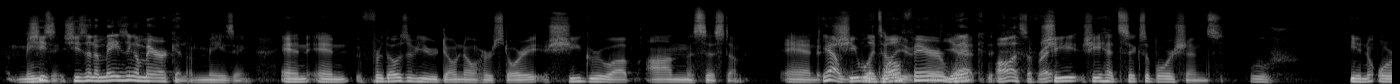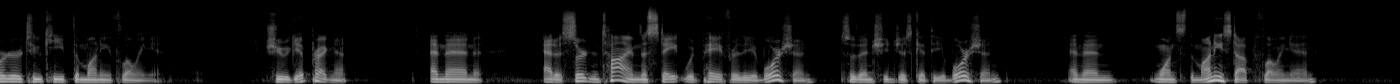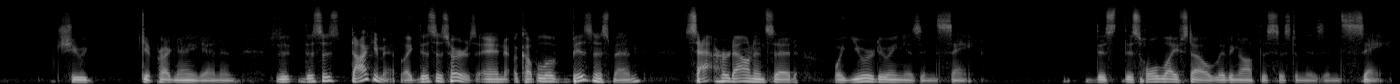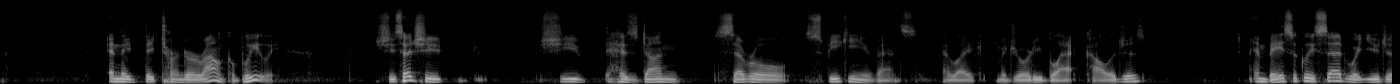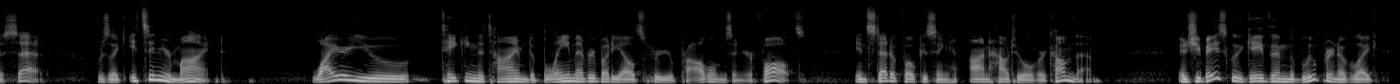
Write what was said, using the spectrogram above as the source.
Amazing. She's she's an amazing American. amazing. And and for those of you who don't know her story, she grew up on the system, and Yeah, she will like tell welfare, you, yeah, WIC, all that stuff, right? She she had six abortions in order to keep the money flowing in. She would get pregnant, and then at a certain time, the state would pay for the abortion. So then she'd just get the abortion, and then once the money stopped flowing in, she would get pregnant again. And th- this is document like this is hers. And a couple of businessmen sat her down and said what you are doing is insane. This this whole lifestyle living off the system is insane. And they they turned her around completely. She said she she has done several speaking events at like majority black colleges and basically said what you just said was like it's in your mind. Why are you taking the time to blame everybody else for your problems and your faults instead of focusing on how to overcome them? And she basically gave them the blueprint of like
